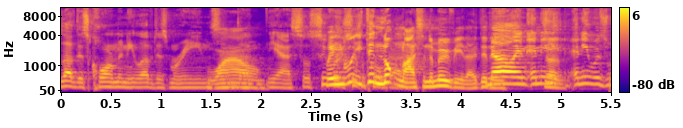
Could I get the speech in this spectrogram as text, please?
he loved his corpsmen. He loved his Marines. and, Wow. um, yeah, so super. Well, he, super he didn't cool look guy. nice in the movie, though, did No, he? and, and he No. and he was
